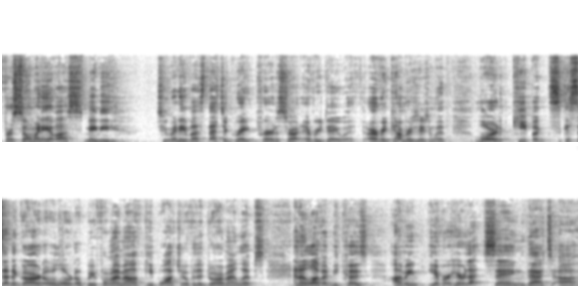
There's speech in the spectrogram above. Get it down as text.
For so many of us, maybe too many of us, that's a great prayer to start every day with, or every conversation with. Lord, keep a set a guard, oh Lord, before my mouth, keep watch over the door of my lips. And I love it because, I mean, you ever hear that saying that uh,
